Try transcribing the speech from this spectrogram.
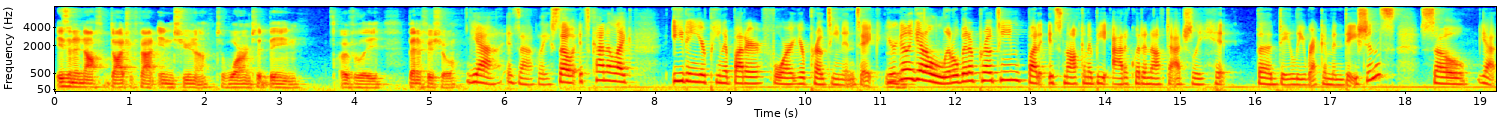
isn't enough dietary fat in tuna to warrant it being overly beneficial. Yeah, exactly. So it's kind of like eating your peanut butter for your protein intake. You're mm. going to get a little bit of protein, but it's not going to be adequate enough to actually hit the daily recommendations. So, yeah,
